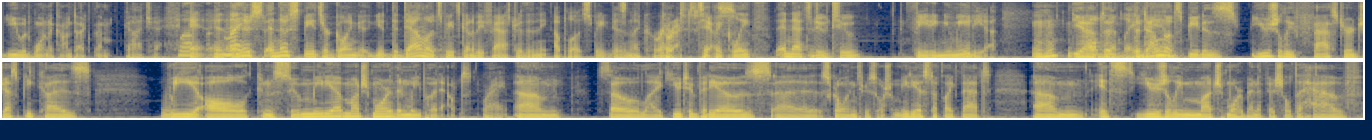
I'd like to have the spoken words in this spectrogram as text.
you would want to contact them. Gotcha. Well, and, and, my- and those and those speeds are going. To, the download speed's going to be faster than the upload speed, isn't that correct? Correct, yes. Typically, and that's due to feeding you media. Yeah, the, Ultimately, the download yeah. speed is usually faster just because we all consume media much more than we put out. Right. Um, so like YouTube videos, uh, scrolling through social media, stuff like that. Um, it's usually much more beneficial to have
